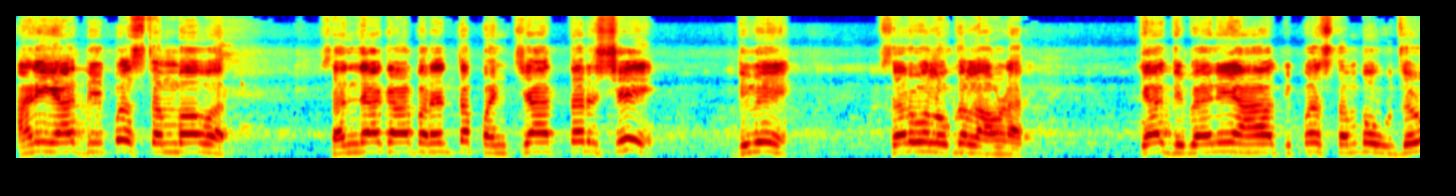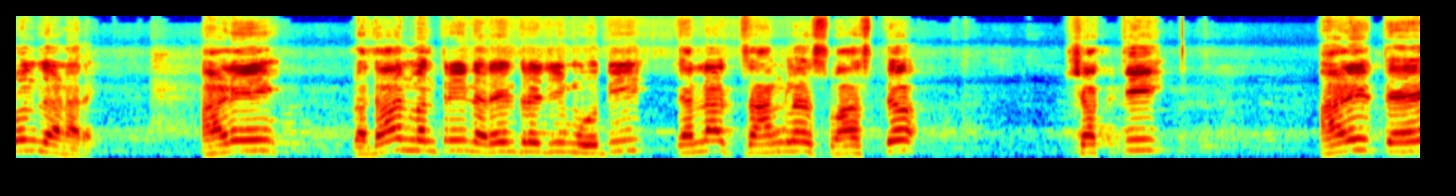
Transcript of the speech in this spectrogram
आणि या दीपस्तंभावर संध्याकाळपर्यंत पंच्याहत्तरशे दिवे सर्व लोक लावणार आहे या दिव्याने हा दीपस्तंभ उजळून जाणार आहे. आणि प्रधानमंत्री नरेंद्रजी मोदी यांना चांगलं स्वास्थ्य शक्ती आणि ते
